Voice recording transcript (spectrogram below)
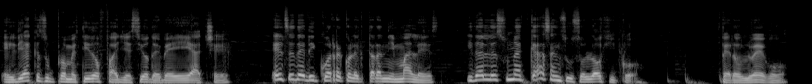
El día que su prometido falleció de VIH, él se dedicó a recolectar animales y darles una casa en su zoológico. Pero luego,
